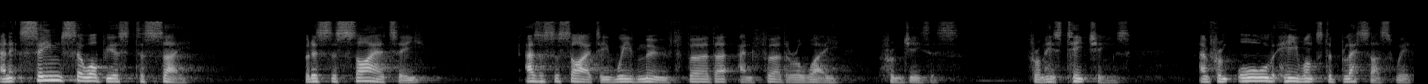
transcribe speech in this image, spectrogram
And it seems so obvious to say, but as society, as a society, we've moved further and further away from Jesus, from his teachings, and from all that he wants to bless us with.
